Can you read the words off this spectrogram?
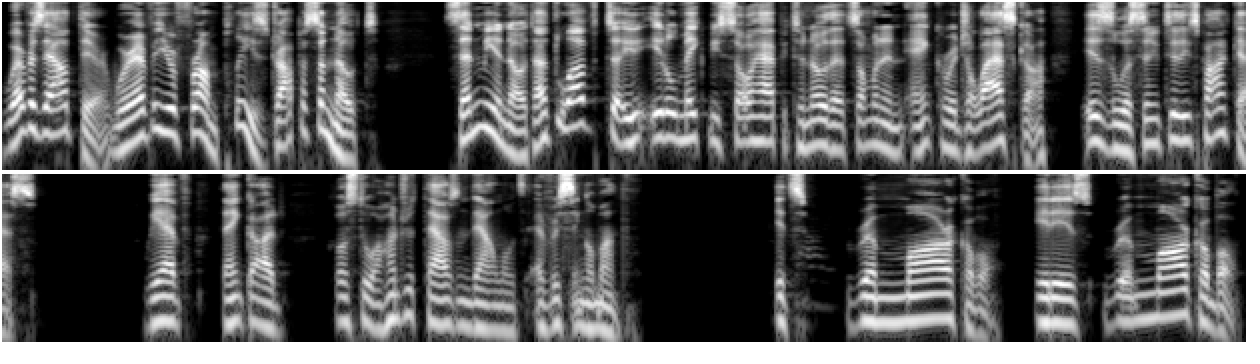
whoever's out there, wherever you're from, please drop us a note. Send me a note. I'd love to. It'll make me so happy to know that someone in Anchorage, Alaska is listening to these podcasts. We have, thank God, close to 100,000 downloads every single month. It's remarkable. It is remarkable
